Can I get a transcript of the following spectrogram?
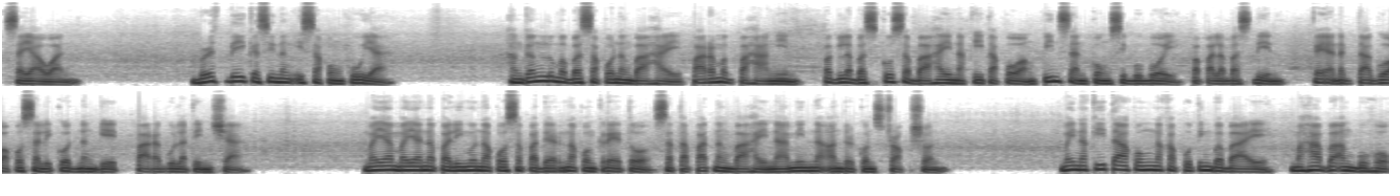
sayawan. Birthday kasi ng isa kong kuya. Hanggang lumabas ako ng bahay para magpahangin, paglabas ko sa bahay nakita ko ang pinsan kong si Buboy, papalabas din, kaya nagtago ako sa likod ng gate para gulatin siya. Maya-maya napalingon ako sa pader na konkreto sa tapat ng bahay namin na under construction. May nakita akong nakaputing babae, mahaba ang buhok,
